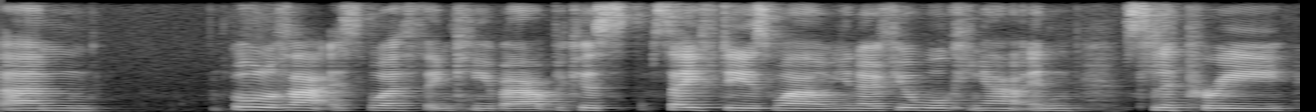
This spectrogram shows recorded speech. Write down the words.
um, all of that is worth thinking about because safety as well. You know, if you're walking out in slippery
